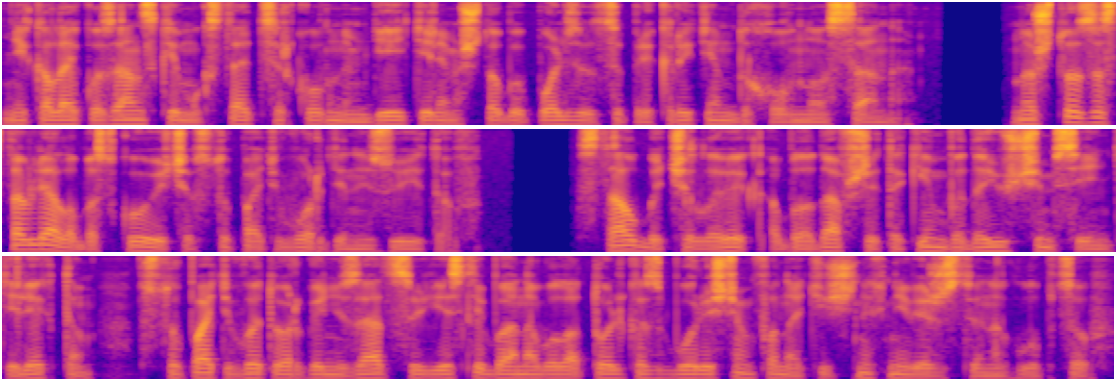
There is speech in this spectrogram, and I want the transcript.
Николай Кузанский мог стать церковным деятелем, чтобы пользоваться прикрытием духовного сана. Но что заставляло Басковича вступать в орден иезуитов? Стал бы человек, обладавший таким выдающимся интеллектом, вступать в эту организацию, если бы она была только сборищем фанатичных невежественных глупцов?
